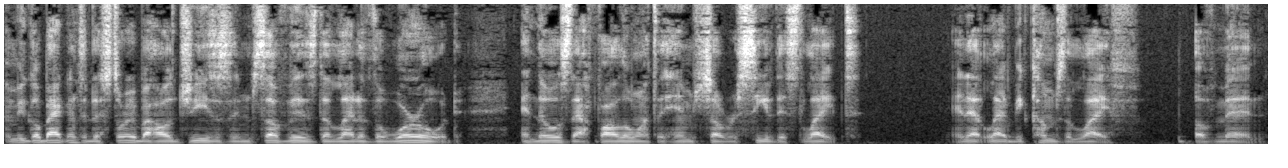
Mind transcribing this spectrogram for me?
And we go back into the story about how Jesus himself is the light of the world, and those that follow unto him shall receive this light. And that light becomes the life of men.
